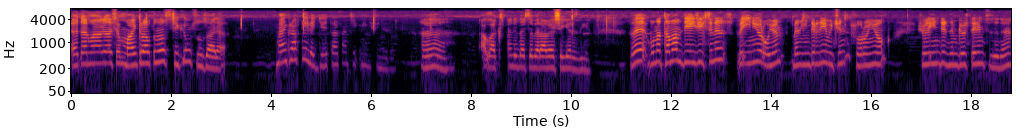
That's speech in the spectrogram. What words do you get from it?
Evet Erman arkadaşlar Minecraft'ı nasıl çekiyor musunuz hala? Minecraft değil de GTA San çekmeyi düşünüyorum. Ha. Allah kısmet ederse beraber çekeriz bir gün. Ve buna tamam diyeceksiniz ve iniyor oyun. Ben indirdiğim için sorun yok. Şöyle indirdim göstereyim size de.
